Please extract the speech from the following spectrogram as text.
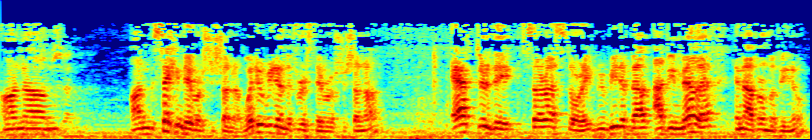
On, um, on the second day of Rosh Hashanah. What do we read on the first day of Rosh Hashanah? After the Sarah story, we read about Abimelech and Avram Avinu.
